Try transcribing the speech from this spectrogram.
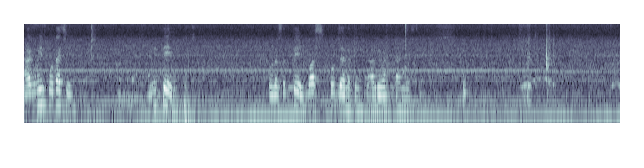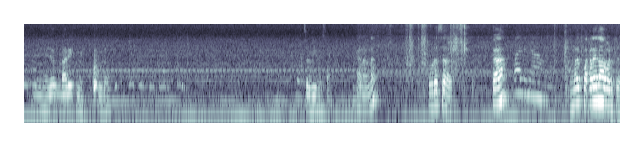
आग होईल पोटाची. आणि तेल. थोडस तेल. बस खूप झालं ते. अर्धी वाट टाकली असते. ह्याच्यात बारीक मीठ थोडं. चवीनुसार. खाणार ना? थोडस. का? मग पकडायला आवडतं.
